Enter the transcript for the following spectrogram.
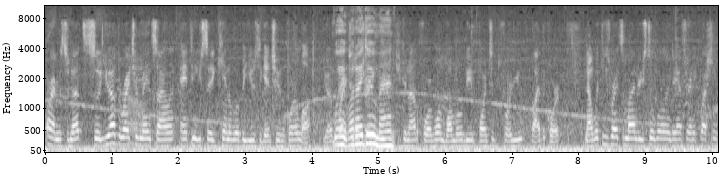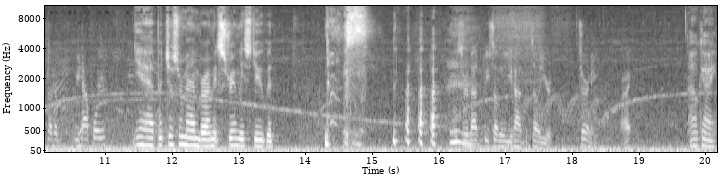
All right, Mr. Nuts. So you have the right to remain silent. Anything you say can and will be used against you in the court of law. You have the Wait, right what'd I do, man? If you cannot afford one, one will be appointed for you by the court. Now, with these rights in mind, are you still willing to answer any questions that are, we have for you? Yeah, but just remember, I'm extremely stupid. Sir, that'd be something you have to tell your attorney. All right. Okay.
